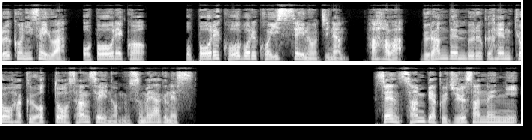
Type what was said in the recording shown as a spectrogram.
ルコ2世は、オポーレ公。オポーレ公ボルコ1世の次男、母は、ブランデンブルク編脅迫オットー3世の娘アグネス。1313年に、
